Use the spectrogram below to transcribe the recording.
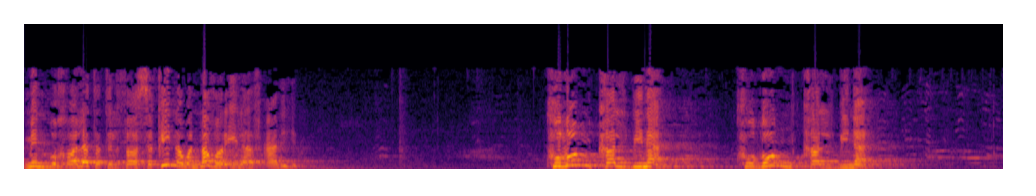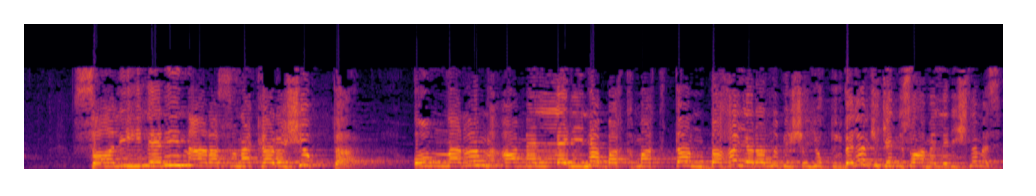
من مخالطة الفاسقين والنظر إلى أفعالهم. kulun kalbine, kulun kalbine, salihlerin arasına karışıp da onların amellerine bakmaktan daha yararlı bir şey yoktur. Velev ki kendisi o amelleri işlemesin.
